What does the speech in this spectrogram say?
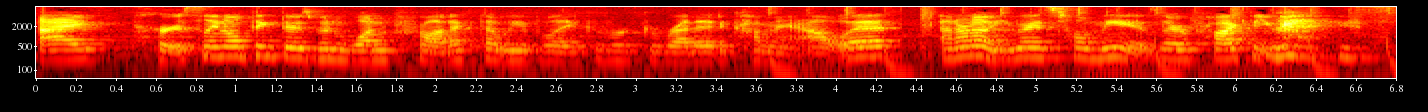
I personally don't think there's been one product that we've like regretted coming out with. I don't know, you guys tell me, is there a product that you guys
